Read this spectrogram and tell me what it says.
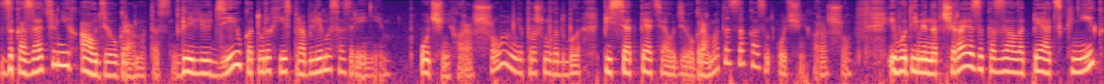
заказать у них аудиограмотас для людей, у которых есть проблемы со зрением очень хорошо. Мне в прошлом году было 55 аудиограмм от заказан, очень хорошо. И вот именно вчера я заказала 5 книг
